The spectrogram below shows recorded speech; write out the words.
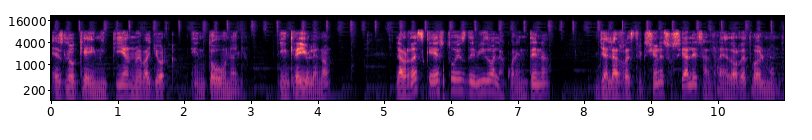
es lo que emitía Nueva York en todo un año. Increíble, ¿no? La verdad es que esto es debido a la cuarentena y a las restricciones sociales alrededor de todo el mundo.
